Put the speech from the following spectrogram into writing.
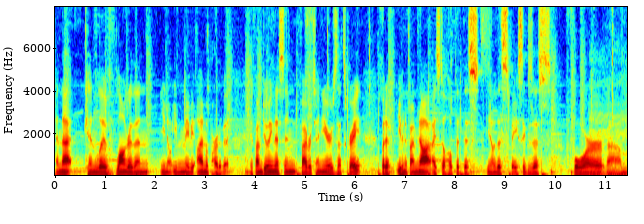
and that can live longer than, you know, even maybe I'm a part of it. If I'm doing this in five or 10 years, that's great. But if, even if I'm not, I still hope that this, you know, this space exists for, um,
